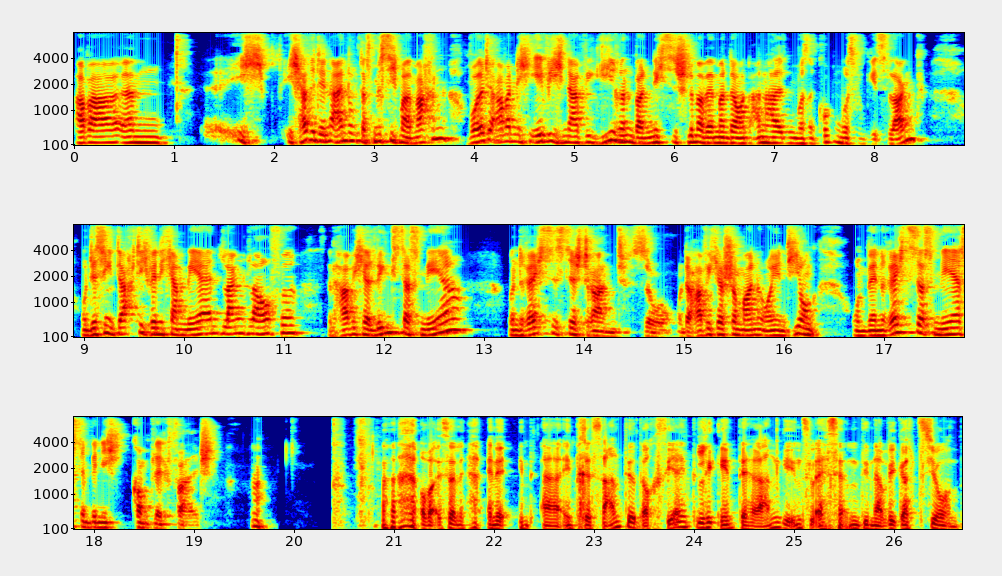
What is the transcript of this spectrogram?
Aber ähm, ich, ich hatte den Eindruck, das müsste ich mal machen, wollte aber nicht ewig navigieren, weil nichts ist schlimmer, wenn man dauernd anhalten muss und gucken muss, wo geht's lang. Und deswegen dachte ich, wenn ich am Meer entlang laufe, dann habe ich ja links das Meer und rechts ist der Strand. So. Und da habe ich ja schon mal eine Orientierung. Und wenn rechts das Meer ist, dann bin ich komplett falsch. Aber es ist eine, eine äh, interessante und auch sehr intelligente Herangehensweise an die Navigation.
